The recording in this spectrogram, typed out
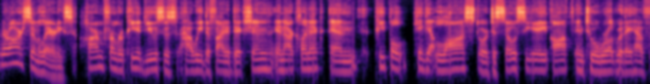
There are similarities. Harm from repeated use is how we define addiction in our clinic. And people can get lost or dissociate off into a world where they have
